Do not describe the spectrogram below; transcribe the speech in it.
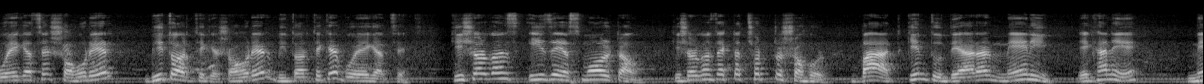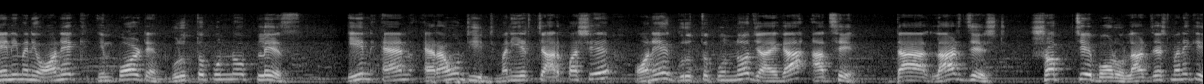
বয়ে গেছে শহরের ভিতর থেকে, শহরের ভিতর থেকে বয়ে গেছে। Kishoreganj is a small town Kishoreganj একটা ছোট্ট শহর বাট কিন্তু দেয়ার আর মেনি এখানে মেনি মানে অনেক ইম্পর্ট্যান্ট গুরুত্বপূর্ণ place in and around it মানে এর চারপাশে অনেক গুরুত্বপূর্ণ জায়গা আছে। দ্য লার্জেস্ট সবচেয়ে বড় লার্জেস্ট মানে কি?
